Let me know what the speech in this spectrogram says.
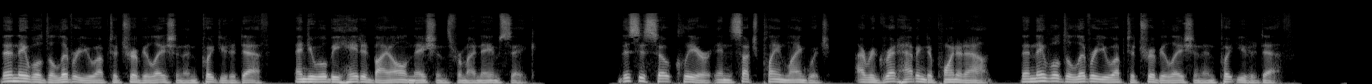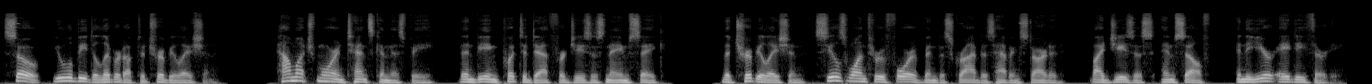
Then they will deliver you up to tribulation and put you to death, and you will be hated by all nations for my name's sake. This is so clear in such plain language, I regret having to point it out. Then they will deliver you up to tribulation and put you to death. So, you will be delivered up to tribulation. How much more intense can this be, than being put to death for Jesus' name's sake? The tribulation, seals 1 through 4 have been described as having started, by Jesus himself, in the year AD 30.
